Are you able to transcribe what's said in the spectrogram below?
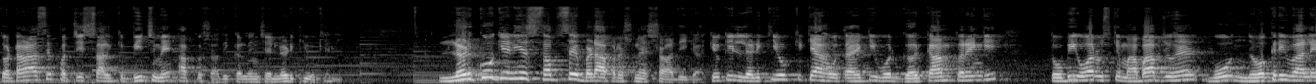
तो 18 से 25 साल के बीच में आपको शादी कर लेनी चाहिए लड़कियों के लिए। लड़कों के लिए सबसे बड़ा प्रश्न है शादी का, क्योंकि लड़कियों के क्या होता है कि वो घर काम करेंगी तो भी और उसके माँ बाप जो है, वो नौकरी वाले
